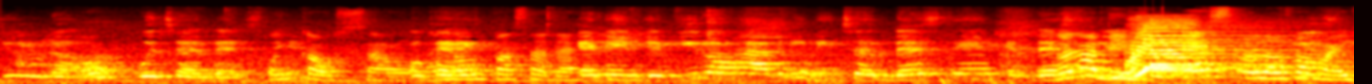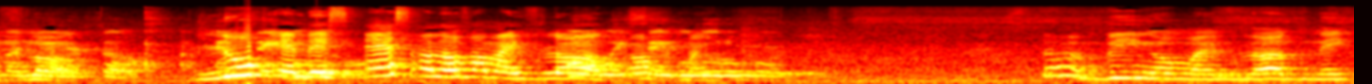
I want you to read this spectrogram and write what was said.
You know what to invest in. Okay? Eu não And then if you don't have anything to invest in, invest Gonna be yourself. ass all over my Use money on vlog. Look, and a there's little. ass all over my vlog. Always Oh save a little God. For Stop being on my vlog, Nick.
